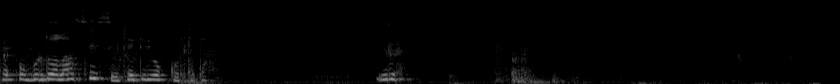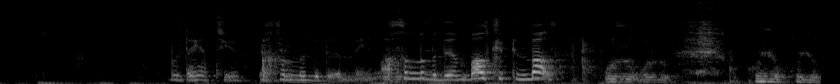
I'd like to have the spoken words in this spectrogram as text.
Sen, o burada olan sensin. Kedi yok ortada. Yürü. Burada yatıyor. Akıllı bıdığım benim. Akıllı bıdığım. Bal küpüm bal. Kuzu kuzu. Kuzu kuzu.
